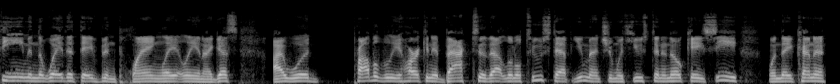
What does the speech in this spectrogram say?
theme and the way that they've been playing lately. And I guess I would probably harken it back to that little two step you mentioned with Houston and OKC when they kind of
